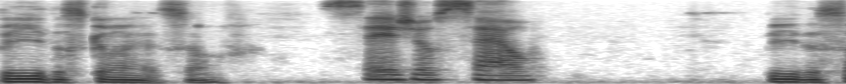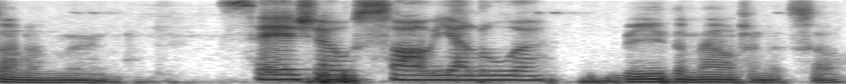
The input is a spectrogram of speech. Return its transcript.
Be the sky itself, Seja o céu, be the sun and moon, seja o sol e a lua, be the mountain itself,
